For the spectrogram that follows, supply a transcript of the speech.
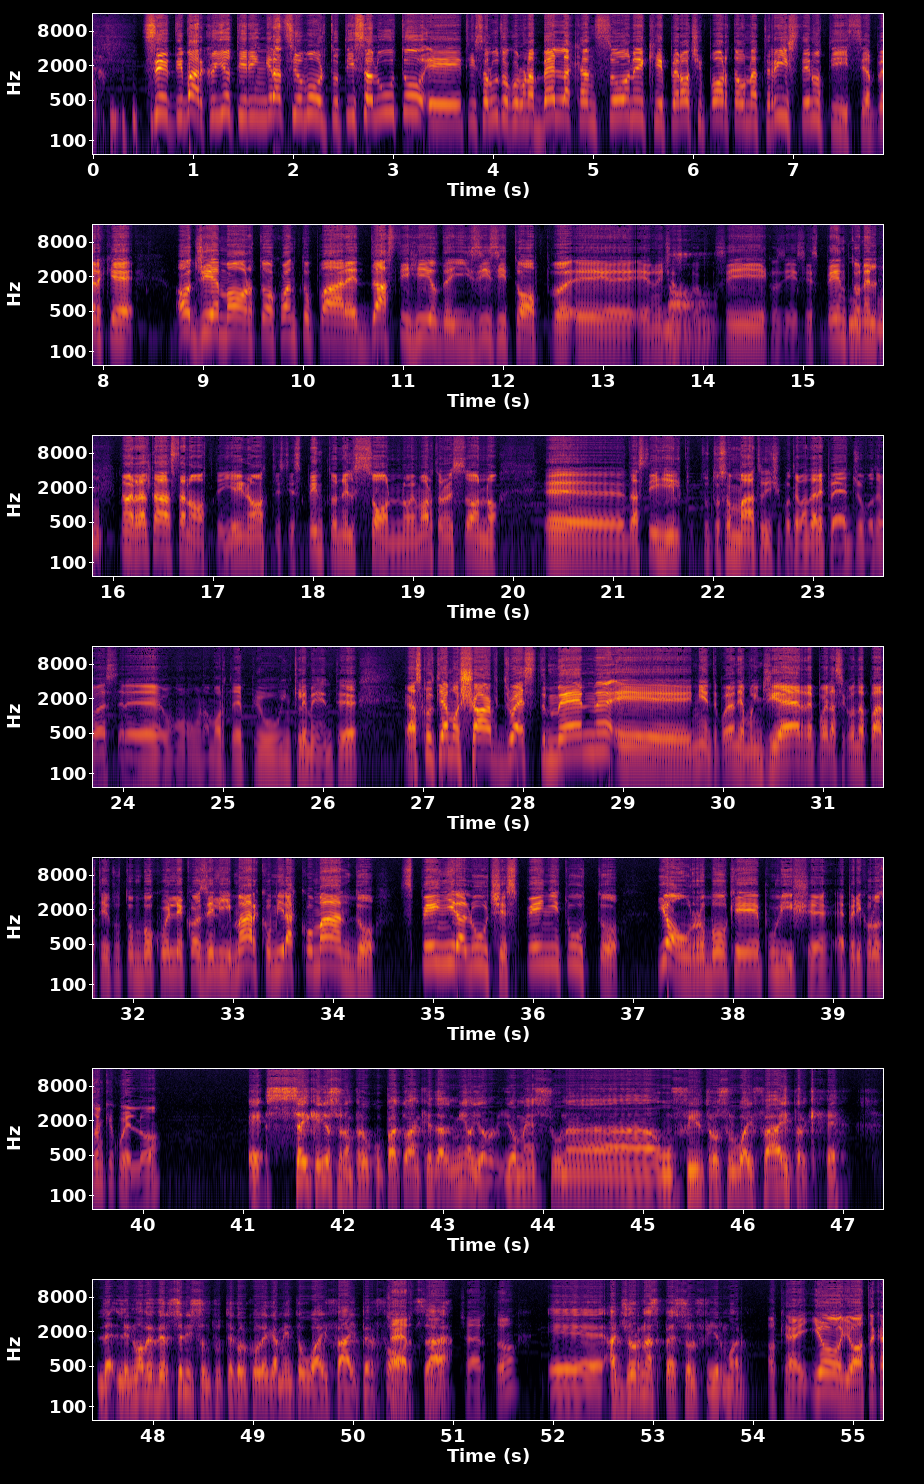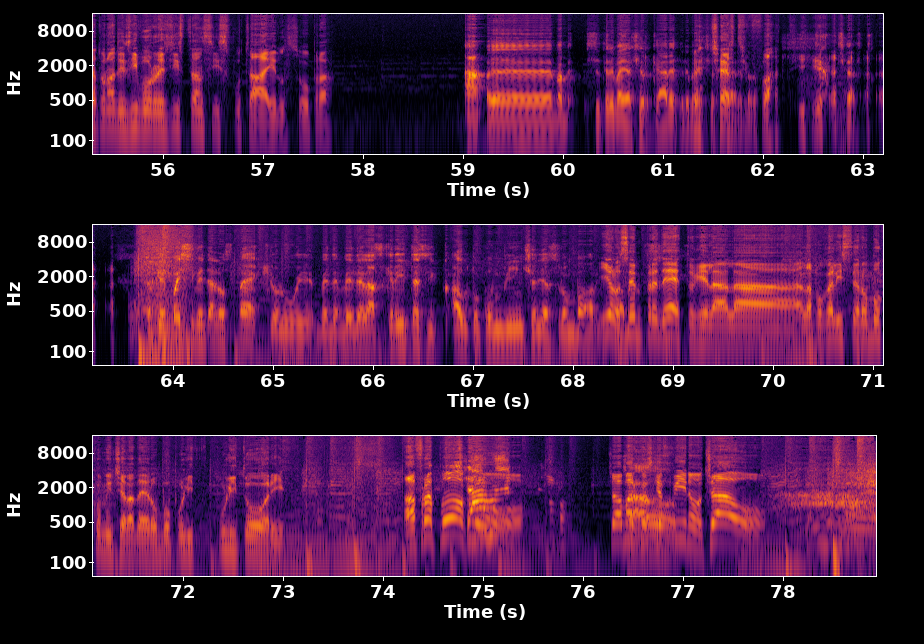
Senti Marco, io ti ringrazio molto, ti saluto e ti saluto con una bella canzone che però ci porta una triste notizia perché oggi è morto a quanto pare Dusty Hill dei ZZ Top e, e noi ci No. Sì, così, si è spento nel... No, in realtà stanotte, ieri notte, si è spento nel sonno, è morto nel sonno eh, Dusty Hill, tutto sommato dici poteva andare peggio, poteva essere un- una morte più inclemente. E ascoltiamo Sharp Dressed Man e niente, poi andiamo in GR, poi la seconda parte di tutto un po' quelle cose lì. Marco, mi raccomando, spegni la luce, spegni tutto. Io ho un robot che pulisce, è pericoloso anche quello? E sai che io sono preoccupato anche dal mio, io, io ho messo una- un filtro sul wifi perché le, le nuove versioni sono tutte col collegamento wifi per forza Certo, certo. E aggiorna spesso il firmware. Ok, io gli ho attaccato un adesivo Resistance is Futile sopra. Ah, eh, vabbè, se te le vai a cercare, te le vai a Eh, cercare. certo, però. infatti. Certo. Perché poi si vede allo specchio lui, vede, vede la scritta e si autoconvince di essere un Borg. Io l'ho Vabbè. sempre detto che la- la- l'apocalisse robot comincerà dai robot puli- pulitori. A fra poco! Ciao. Ciao Marco Ciao. Schiaffino, ciao!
